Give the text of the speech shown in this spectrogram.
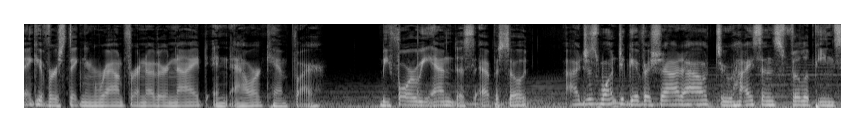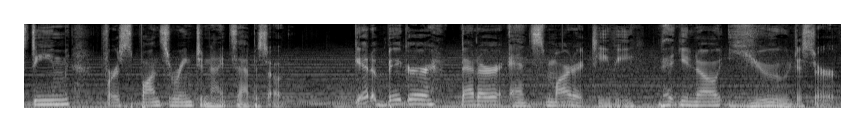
Thank you for sticking around for another night in our campfire. Before we end this episode, I just want to give a shout out to Hisense Philippines team for sponsoring tonight's episode. Get a bigger, better, and smarter TV that you know you deserve.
